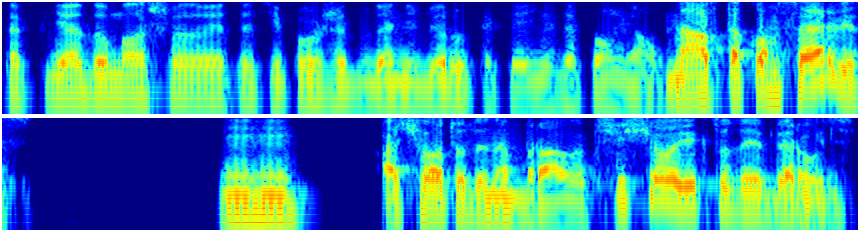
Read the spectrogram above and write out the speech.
так я думал, что это типа уже туда не берут, так я не заполнял. На Автоком сервіс? Угу. А чого туди не брали? Шість чоловік туди беруть.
